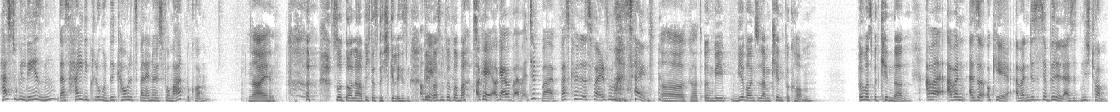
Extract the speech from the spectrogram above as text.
Hast du gelesen, dass Heidi Klum und Bill Kaulitz bald ein neues Format bekommen? Nein. so dolle habe ich das nicht gelesen. Okay. Nee, was denn für Format? Okay, okay, aber, aber, tipp mal, was könnte das für ein Format sein? Oh Gott, irgendwie, wir wollen zusammen ein Kind bekommen. Irgendwas mit Kindern. Aber, aber, also, okay, aber das ist ja Bill, also nicht Tom.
